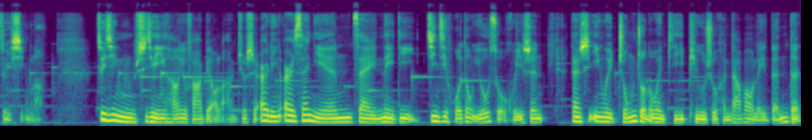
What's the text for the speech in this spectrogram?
罪行了。最近，世界银行又发表了，就是二零二三年在内地经济活动有所回升，但是因为种种的问题，譬如说恒大暴雷等等，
